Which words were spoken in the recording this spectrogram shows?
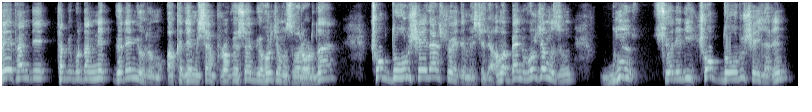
Beyefendi tabii buradan net göremiyorum. Akademisyen, profesör bir hocamız var orada. Çok doğru şeyler söyledi mesela. Ama ben hocamızın bu söylediği çok doğru şeylerin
